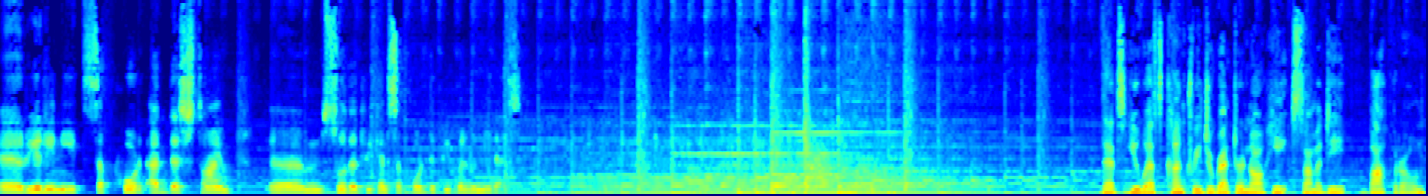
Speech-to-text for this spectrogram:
uh, really need support at this time um, so that we can support the people who need us. That's U.S. Country Director Naheed Samadi Bahram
